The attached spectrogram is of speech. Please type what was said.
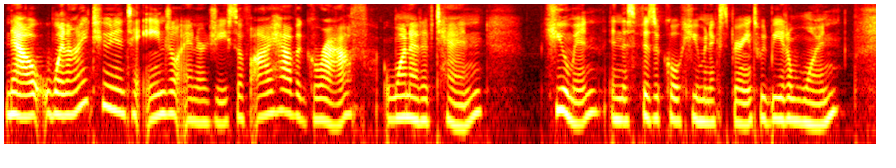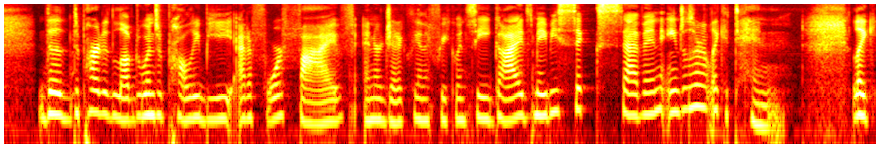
Now, when I tune into angel energy, so if I have a graph, one out of 10, human in this physical human experience would be at a one. The departed loved ones would probably be at a four, five energetically on the frequency. Guides, maybe six, seven. Angels are at like a 10. Like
